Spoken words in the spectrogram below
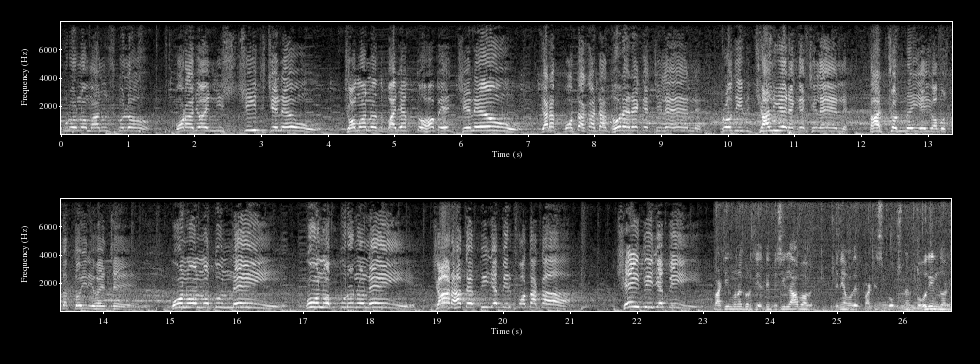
পুরনো মানুষগুলো পরাজয় নিশ্চিত জেনেও, জমানত বাজেয়াপ্ত হবে জেনেও যারা পতাকাটা ধরে রেখেছিলেন, প্রদীপ জ্বালিয়ে রেখেছিলেন, তার জন্যই এই অবস্থা তৈরি হয়েছে। কোনো নতুন নেই, কোনো পুরনো নেই। যার হাতে বিজেপির পতাকা, সেই বিজেপি। পার্টি মনে করছে, এতে বেশি লাভ হবে। তিনি আমাদের পার্টির স্পোক্সম্যান বহুদিন ধরে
